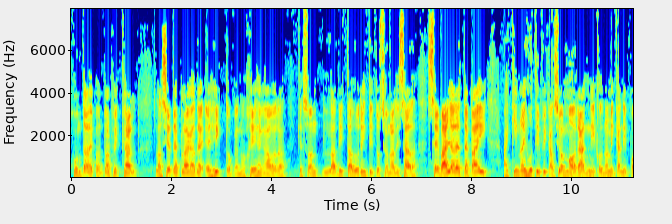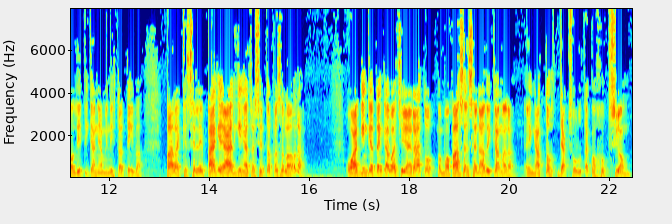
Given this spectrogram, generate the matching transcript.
Junta de Control Fiscal las siete plagas de Egipto que nos rigen ahora, que son la dictadura institucionalizada, se vaya de este país, aquí no hay justificación moral, ni económica, ni política, ni administrativa para que se le pague a alguien a 300 pesos la hora. O alguien que tenga bachillerato, como pasa en Senado y Cámara, en actos de absoluta corrupción,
